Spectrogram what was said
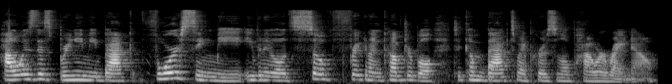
How is this bringing me back, forcing me, even though it's so freaking uncomfortable, to come back to my personal power right now?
